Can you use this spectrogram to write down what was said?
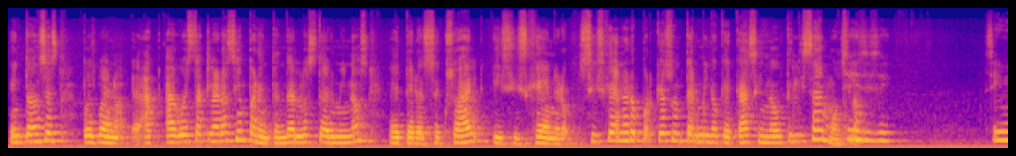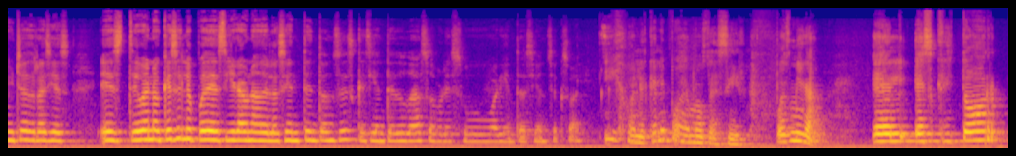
Entonces, pues bueno, hago esta aclaración para entender los términos heterosexual y cisgénero. Cisgénero porque es un término que casi no utilizamos. Sí, sí, sí. Sí, muchas gracias. Este, bueno, ¿qué se le puede decir a un adolescente entonces que siente dudas sobre su orientación sexual? Híjole, ¿qué le podemos decir? Pues mira, el escritor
